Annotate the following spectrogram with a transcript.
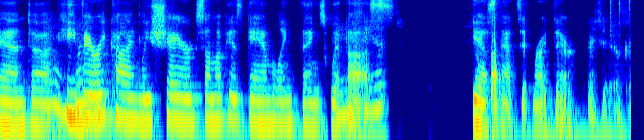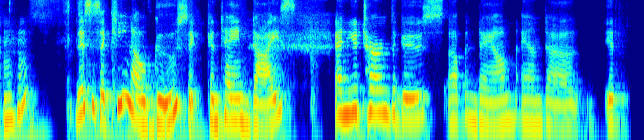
And uh, Oh, he very kindly shared some of his gambling things with Can you see it? us. Yes, that's it right there. That's it, okay. Mhm. This is a Keno goose. It contained dice, and you turned the goose up and down, and uh, it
